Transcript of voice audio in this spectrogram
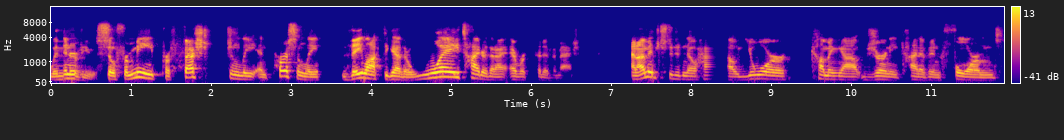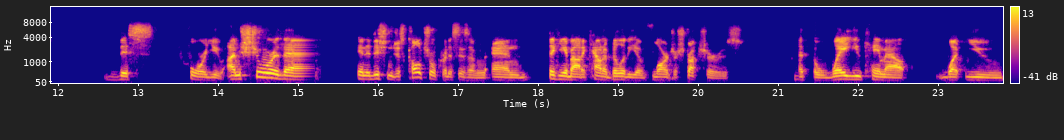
with interviews. So for me, professionally and personally, they lock together way tighter than I ever could have imagined. And I'm interested to know how, how your coming out journey kind of informed this for you. I'm sure that in addition just cultural criticism and thinking about accountability of larger structures, that the way you came out, what you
